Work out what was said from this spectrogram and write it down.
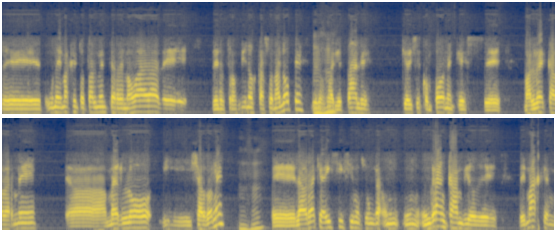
eh, una imagen totalmente renovada de, nuestros vinos Casona López, de los varietales que hoy se componen, que es eh, Malbec, Cabernet, uh, Merlot y Chardonnay. Eh, la verdad que ahí sí hicimos un, un, gran cambio de, imagen,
